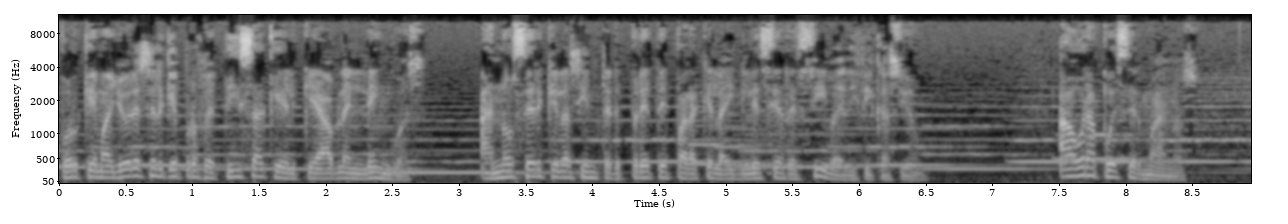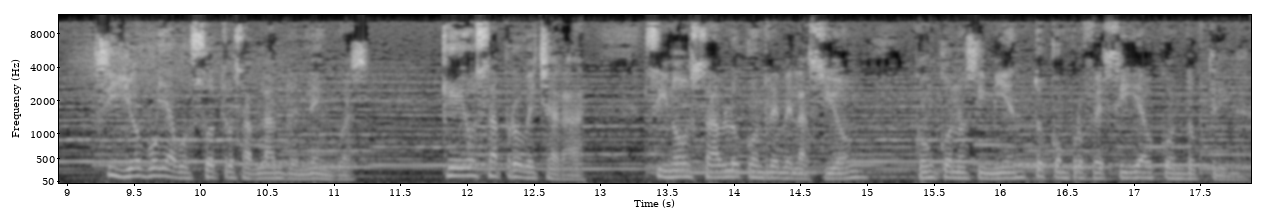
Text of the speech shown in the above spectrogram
porque mayor es el que profetiza que el que habla en lenguas, a no ser que las interprete para que la iglesia reciba edificación. Ahora pues, hermanos, si yo voy a vosotros hablando en lenguas, ¿qué os aprovechará si no os hablo con revelación, con conocimiento, con profecía o con doctrina?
